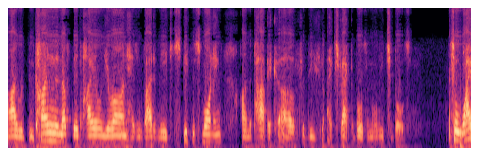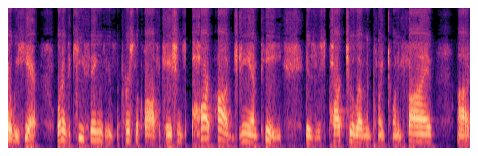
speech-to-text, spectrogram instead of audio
I've been kind enough that Hyaluron has invited me to speak this morning on the topic of these extractables and leachables. So why are we here? One of the key things is the personal qualifications. Part of GMP is this Part 211.25 uh,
